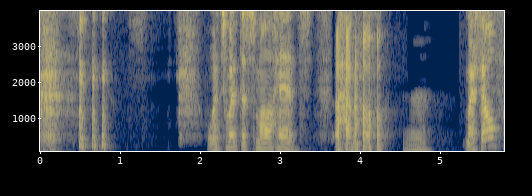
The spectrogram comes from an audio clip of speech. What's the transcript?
What's with the small heads? I know. Hmm. Myself,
